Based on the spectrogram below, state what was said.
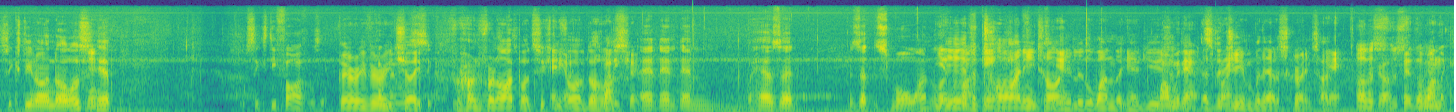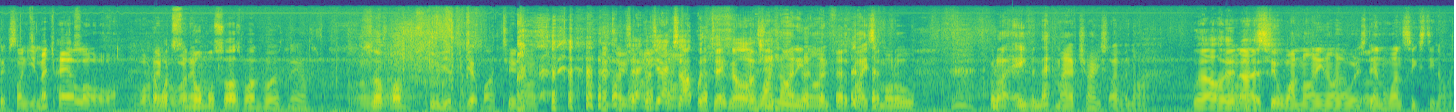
Sixty nine dollars. Yep. Yep. Or 65 was it? Very very Can't remember what cheap for for an iPod. Sixty Anyway, five bloody dollars. cheap. And, and and how's that? Is that the small one? Yeah, the Yeah, one the tiny, tiny yeah. little one that Yeah, you'd use one at, the, the at the gym without a screen. So Yeah. Oh, this Okay. is But the one that clips on your Match lapel or whatever. And what's the whatever. normal size one worth now? 'Cause I'm, I'm still yet to get one. Two nine. Jack, Jack's up with technology. One ninety nine for the base model, but I, even that may have changed overnight. Well, who Oh, knows? It's still one ninety nine, or it's down to one sixty nine.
